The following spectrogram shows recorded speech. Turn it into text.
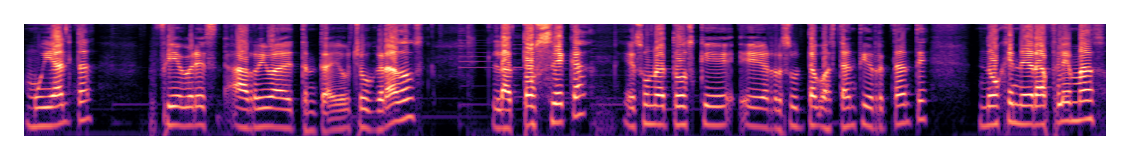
muy alta, fiebres arriba de 38 grados, la tos seca, es una tos que eh, resulta bastante irritante, no genera flemas,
